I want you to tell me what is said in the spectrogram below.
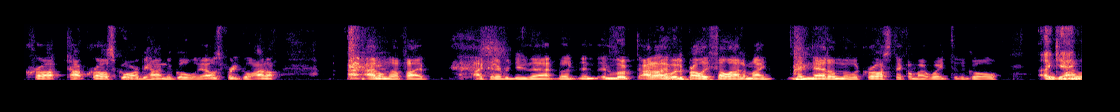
cro- top crossbar behind the goalie. That was pretty cool. I don't I, I don't know if I I could ever do that, but it, it looked I don't I would have probably fell out of my the net on the lacrosse stick on my way to the goal. Again,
